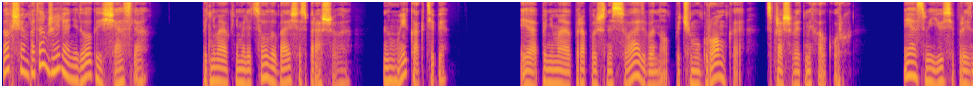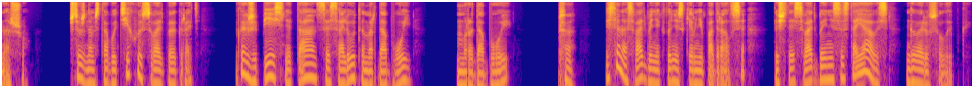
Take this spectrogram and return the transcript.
В общем, потом жили они долго и счастливо. Поднимаю к нему лицо, улыбаюсь и спрашиваю. «Ну и как тебе?» «Я понимаю про пышность свадьбы, но почему громкая?» — спрашивает Михаил Корх. Я смеюсь и произношу. «Что же нам с тобой тихую свадьбу играть? А как же песни, танцы, салюты, мордобой?» «Мордобой?» Пх, если на свадьбе никто ни с кем не подрался, то, считай, свадьба и не состоялась, говорю с улыбкой.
